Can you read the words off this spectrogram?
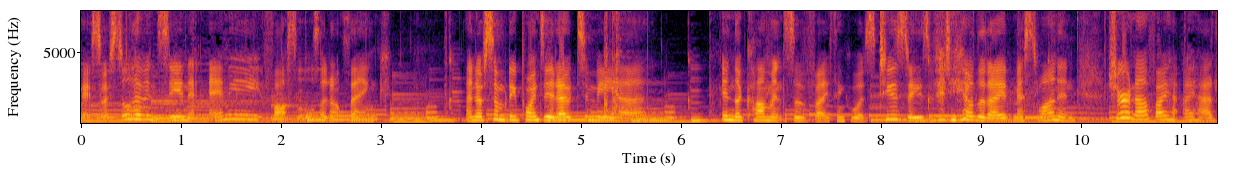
okay, so I still haven't seen any fossils, I don't think. I know somebody pointed out to me uh, in the comments of, I think it was Tuesday's video that I had missed one, and sure enough, I, I had.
